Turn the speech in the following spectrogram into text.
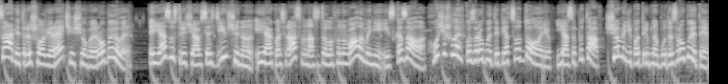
Самі трешові речі, що ви робили. Я зустрічався з дівчиною, і якось раз вона зателефонувала мені і сказала: Хочеш легко заробити 500 доларів? Я запитав, що мені потрібно буде зробити,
